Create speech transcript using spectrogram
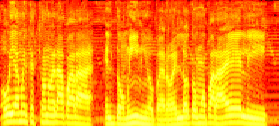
obviamente esto no era para el dominio, pero él lo tomó para él y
